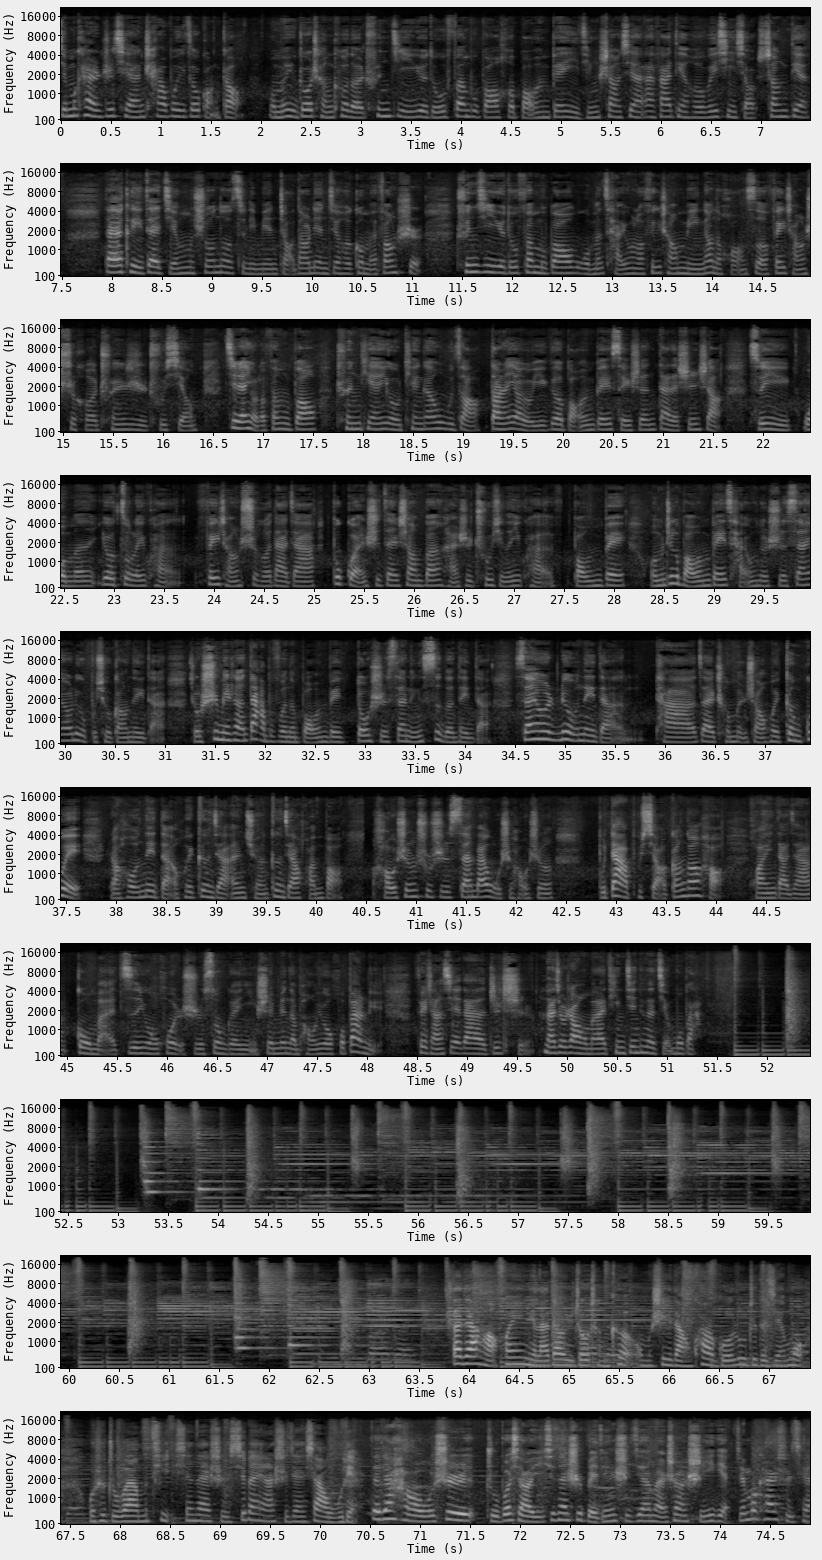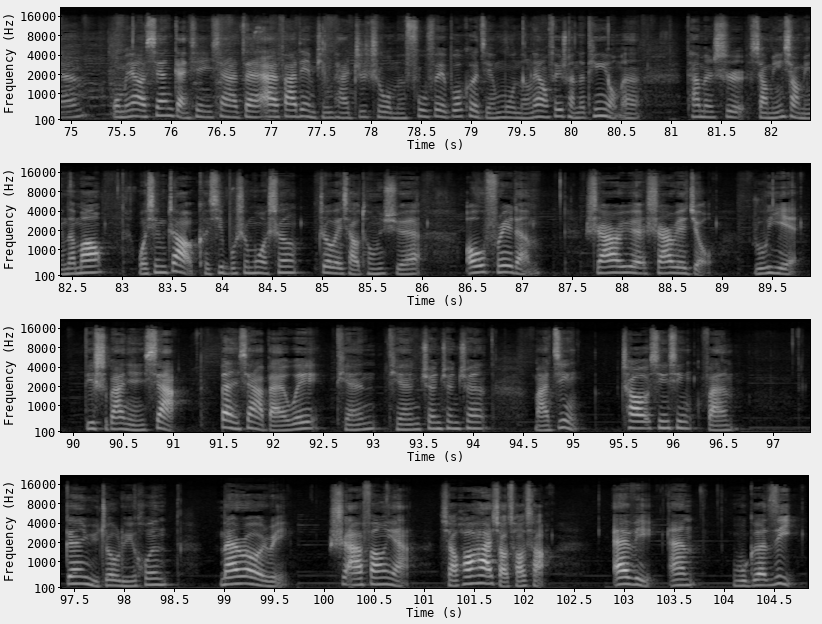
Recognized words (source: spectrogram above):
节目开始之前，插播一则广告。我们宇宙乘客的春季阅读帆布包和保温杯已经上线爱发电和微信小商店，大家可以在节目 show notes 里面找到链接和购买方式。春季阅读帆布包，我们采用了非常明亮的黄色，非常适合春日出行。既然有了帆布包，春天又天干物燥，当然要有一个保温杯随身带在身上，所以我们又做了一款。非常适合大家，不管是在上班还是出行的一款保温杯。我们这个保温杯采用的是三幺六不锈钢内胆，就市面上大部分的保温杯都是三零四的内胆，三幺六内胆它在成本上会更贵，然后内胆会更加安全、更加环保。毫升数是三百五十毫升，不大不小，刚刚好。欢迎大家购买自用或者是送给你身边的朋友或伴侣。非常谢谢大家的支持，那就让我们来听今天的节目吧。大家好，欢迎你来到宇宙乘客。我们是一档跨国录制的节目，我是主播 MT，现在是西班牙时间下午五点。大家好，我是主播小姨，现在是北京时间晚上十一点。节目开始前，我们要先感谢一下在爱发电平台支持我们付费播客节目《能量飞船》的听友们，他们是小明小明的猫，我姓赵，可惜不是陌生。这位小同学，All Freedom，十二月十二月九，如也，第十八年夏。半夏白薇，甜甜圈圈圈，马静，超星星凡，跟宇宙离婚，Marory 是阿芳呀，小花花小草草，Evie An 五个 Z，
